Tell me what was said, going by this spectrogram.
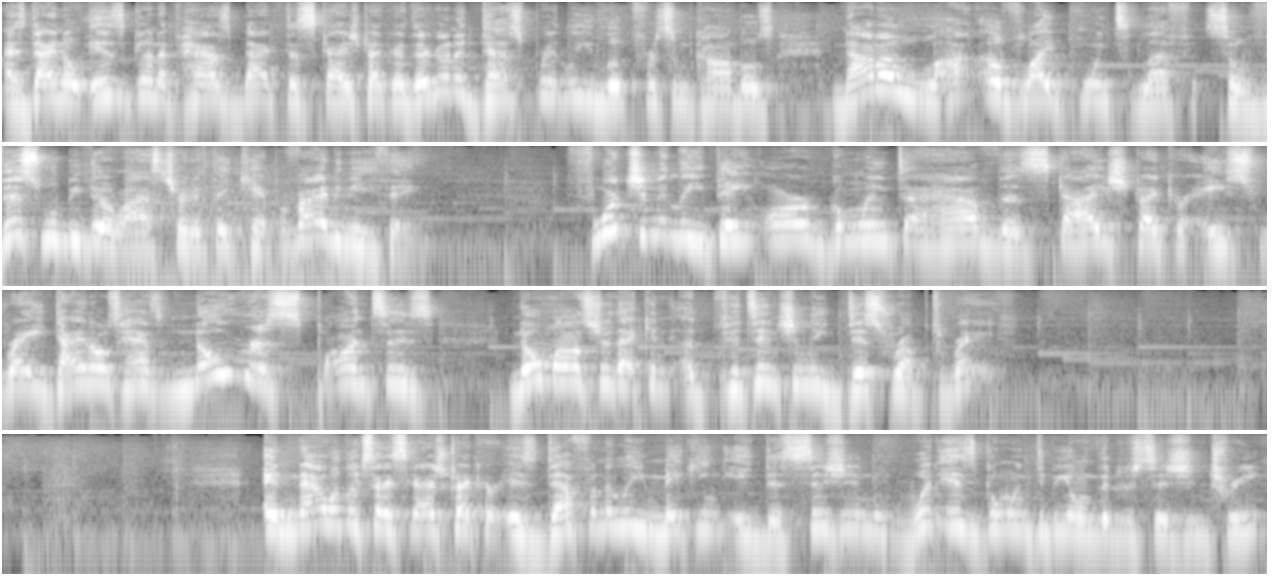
As Dino is going to pass back to Sky Striker, they're going to desperately look for some combos. Not a lot of light points left, so this will be their last turn if they can't provide anything. Fortunately, they are going to have the Sky Striker Ace Ray. Dinos has no responses, no monster that can uh, potentially disrupt Ray. And now it looks like Sky Striker is definitely making a decision. What is going to be on the decision tree?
